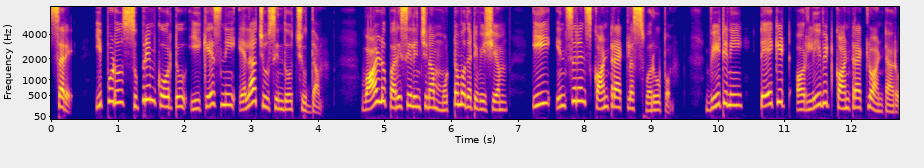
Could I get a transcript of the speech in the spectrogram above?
సరే ఇప్పుడు సుప్రీంకోర్టు ఈ కేసుని ఎలా చూసిందో చూద్దాం. వాళ్ళు పరిశీలించిన మొట్టమొదటి విషయం ఈ ఇన్సూరెన్స్ కాంట్రాక్ట్ల స్వరూపం. వీటిని టేకిట్ ఆర్ లీవిట్ కాంట్రాక్ట్లు అంటారు.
